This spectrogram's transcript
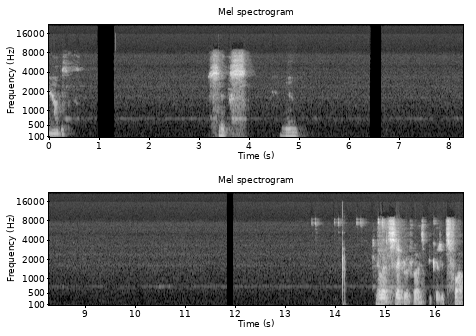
Yeah. Six. Yeah. Okay, let's sacrifice because it's fun.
